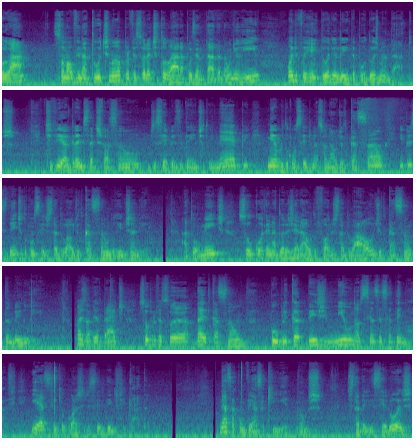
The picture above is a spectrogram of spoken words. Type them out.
Olá, sou Malvina Tutman, professora titular aposentada da Unirio, onde fui reitora eleita por dois mandatos. Tive a grande satisfação de ser presidente do INEP, membro do Conselho Nacional de Educação e presidente do Conselho Estadual de Educação do Rio de Janeiro. Atualmente, sou coordenadora geral do Fórum Estadual de Educação também do Rio. Mas, na verdade, sou professora da educação pública desde 1969 e é assim que eu gosto de ser identificada. Nessa conversa que vamos estabelecer hoje,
